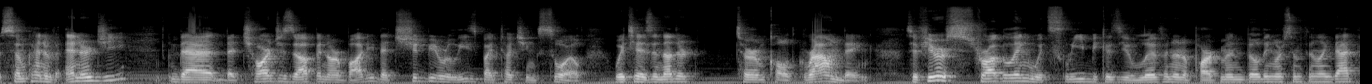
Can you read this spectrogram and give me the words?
some kind of energy that that charges up in our body that should be released by touching soil, which is another term called grounding. So if you're struggling with sleep because you live in an apartment building or something like that,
